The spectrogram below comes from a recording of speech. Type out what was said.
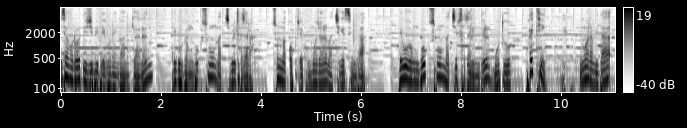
이상으로 DGB 대구은행과 함께하는 대구 경북 숨은 맛집을 찾아라 숨맛곡제 공모전을 마치겠습니다. 대구 경북 숨은 맛집 사장님들 모두 화이팅! 네, 응원합니다.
